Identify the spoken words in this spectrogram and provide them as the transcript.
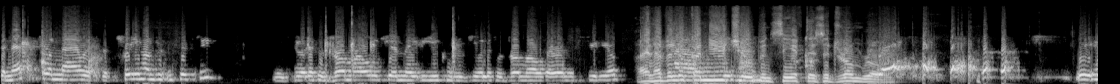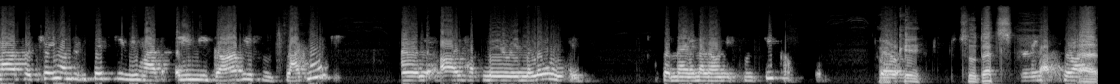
The next one now is the 350. You do a little drum roll, Jim. Maybe you can do a little drum roll there in the studio. I'll have a look on Um, YouTube and see if there's a drum roll. We have for 350, we have Amy Garvey from Flagmount. And I have Mary Maloney. So Mary Maloney from Seco. So, Okay, so that's Uh,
